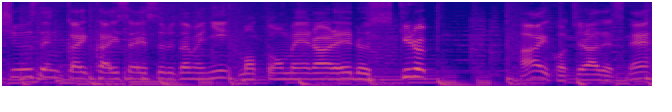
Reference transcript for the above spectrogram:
抽選会開催するために求められるスキル。はいこちらですね。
